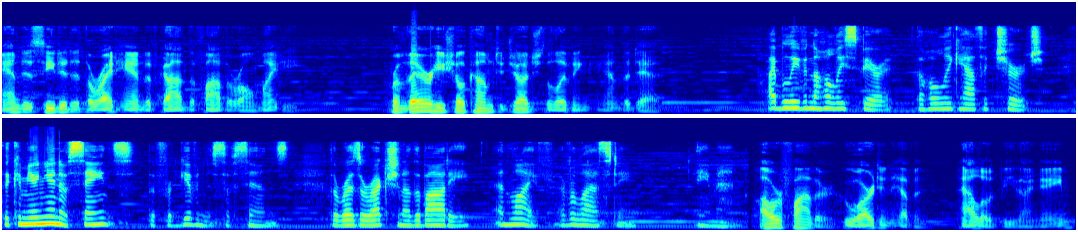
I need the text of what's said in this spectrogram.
and is seated at the right hand of God the Father Almighty. From there he shall come to judge the living and the dead. I believe in the Holy Spirit, the Holy Catholic Church, the communion of saints, the forgiveness of sins, the resurrection of the body, and life everlasting. Amen. Our Father, who art in heaven, hallowed be thy name.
